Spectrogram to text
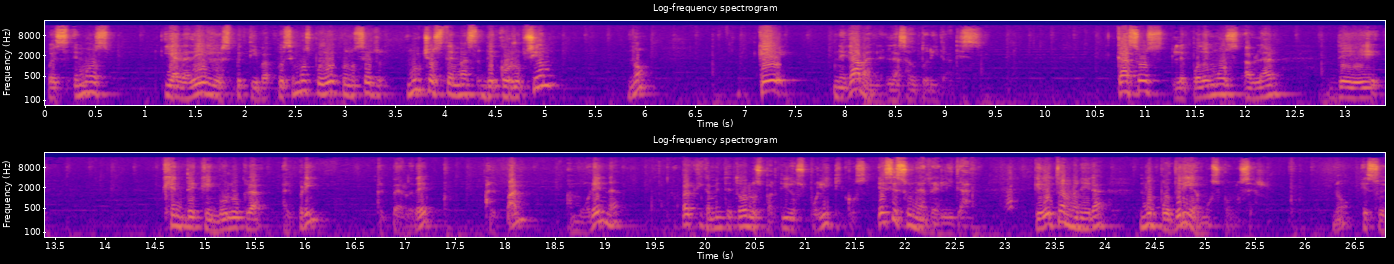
pues hemos, y a la ley respectiva, pues hemos podido conocer muchos temas de corrupción, ¿no? Que negaban las autoridades. Casos, le podemos hablar de gente que involucra al PRI, al PRD, al PAN, a Morena, prácticamente todos los partidos políticos. Esa es una realidad que de otra manera no podríamos conocer. ¿no? Eso,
